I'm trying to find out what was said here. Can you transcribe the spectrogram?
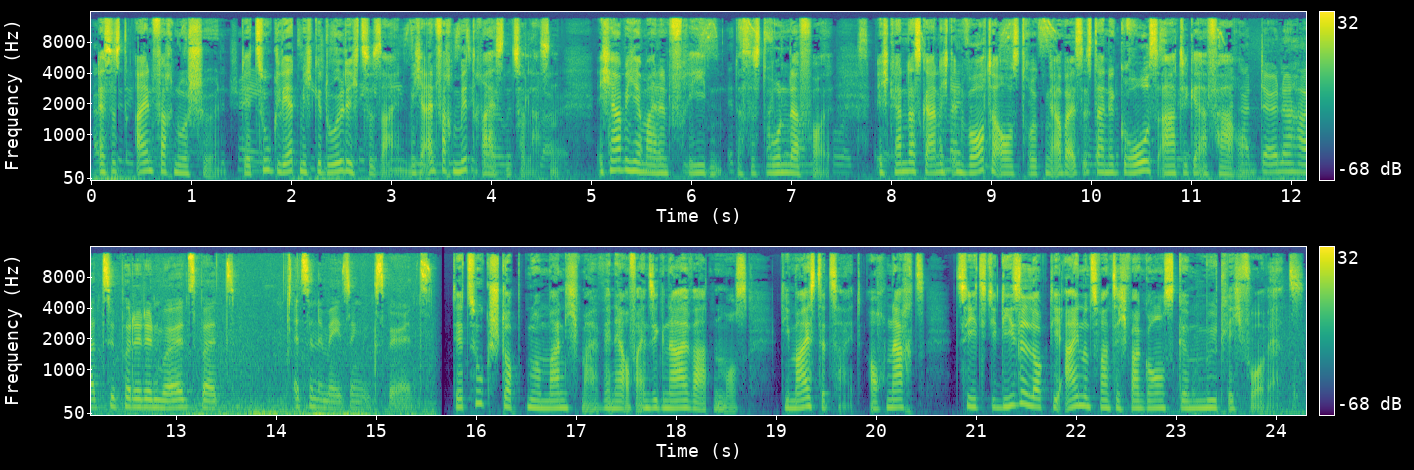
Es ist einfach nur schön. Der Zug lehrt mich geduldig zu sein, mich einfach mitreißen zu lassen. Ich habe hier meinen Frieden. Das ist wundervoll. Ich kann das gar nicht in Worte ausdrücken, aber es ist eine großartige I Erfahrung. don't know how to put it in words, but it's an amazing experience. Der Zug stoppt nur manchmal, wenn er auf ein Signal warten muss. Die meiste Zeit, auch nachts, zieht die Diesellok die 21 Waggons gemütlich vorwärts.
